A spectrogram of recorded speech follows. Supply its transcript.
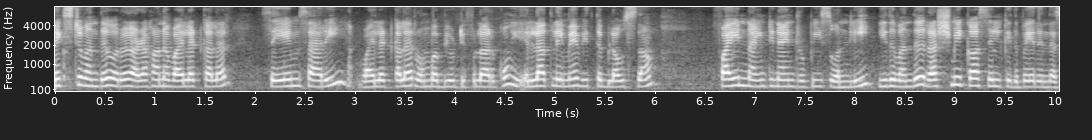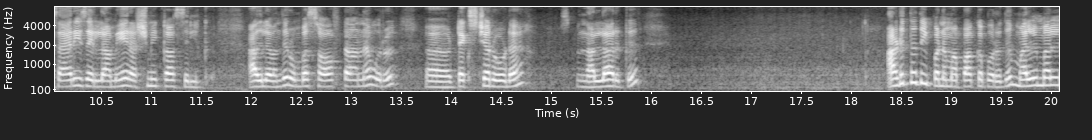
நெக்ஸ்ட்டு வந்து ஒரு அழகான violet colour same saree violet colour ரொம்ப பியூட்டிஃபுல்லாக இருக்கும். எல்லாத்துலேயுமே வித் ப்ளவுஸ் தான். Five ninety nine rupees only இது வந்து ரஷ்மிகா சில்க் இது பேர். இந்த சாரீஸ் எல்லாமே ரஷ்மிகா சில்க் அதில் வந்து ரொம்ப சாஃப்டான ஒரு டெக்ஸ்டரோட நல்லா இருக்குது அடுத்தது இப்போ நம்ம பார்க்க போகிறது மல்மல்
